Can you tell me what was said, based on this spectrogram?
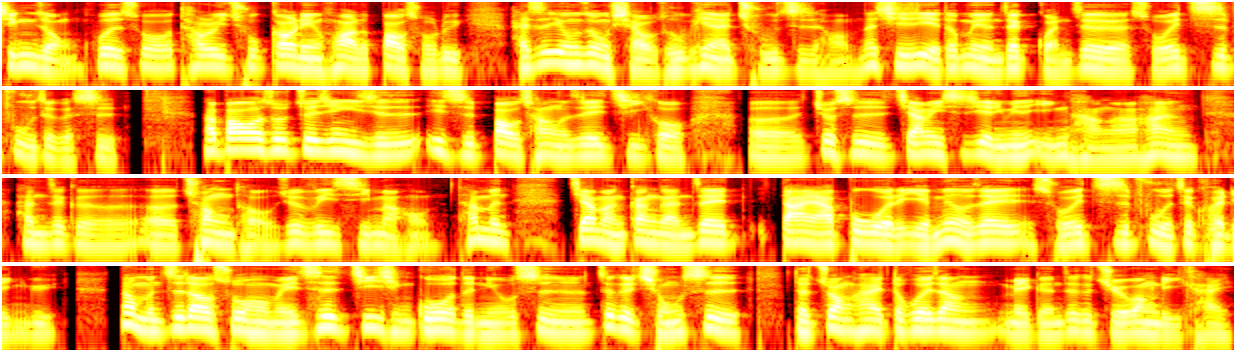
金融或者说套利出高年化的报酬率，还是用这种小图片来处置哈，那其实也都没有人在管这个所谓支付这个事。那包括说最近一直一直爆仓的这些机构，呃，就是加密世界里面的银行啊和和这个呃创投就 VC 嘛吼，他们加满杠杆在大压部位的，也没有在所谓支付的这块领域。那我们知道说哈，每次激情过后的牛市呢，这个熊市的状态都会让每个人这个绝望离开。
